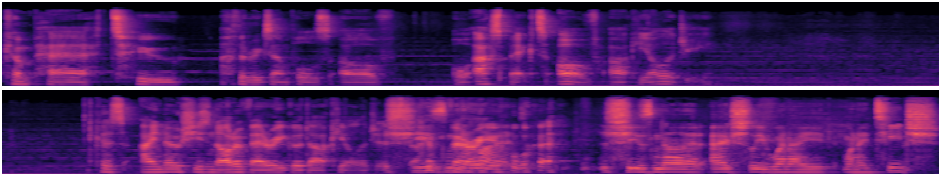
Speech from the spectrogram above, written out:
compare to other examples of or aspects of archaeology? Because I know she's not a very good archaeologist. She's not. She's not. Actually, when I when I teach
